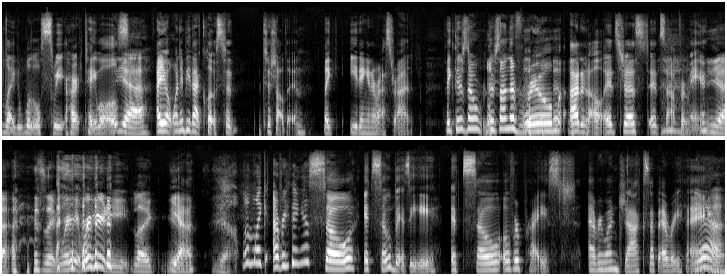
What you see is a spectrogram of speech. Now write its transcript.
like little sweetheart tables. Yeah, I don't want to be that close to to Sheldon, like eating in a restaurant. Like there's no there's not enough room. I don't know. It's just it's not for me. yeah. It's like we're we're here to eat. Like Yeah. know, yeah. Well, and, like everything is so it's so busy. It's so overpriced. Everyone jacks up everything. Yeah,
